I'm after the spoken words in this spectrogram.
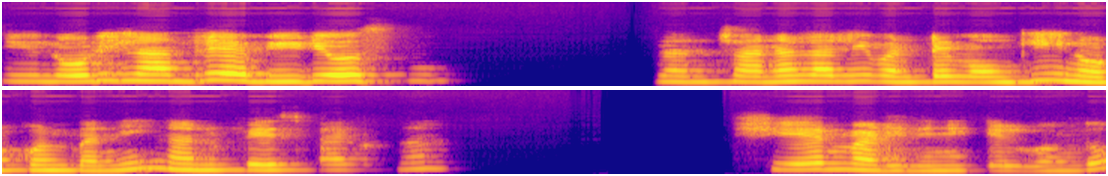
ನೀವು ನೋಡಿಲ್ಲ ಅಂದರೆ ವೀಡಿಯೋಸ್ ನನ್ನ ಚಾನಲಲ್ಲಿ ಒನ್ ಟೈಮ್ ಹೋಗಿ ನೋಡ್ಕೊಂಡು ಬನ್ನಿ. ನಾನು ಫೇಸ್ ಪ್ಯಾಕ್ಸ್ನ ಶೇರ್ ಮಾಡಿದ್ದೀನಿ ಕೆಲವೊಂದು.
